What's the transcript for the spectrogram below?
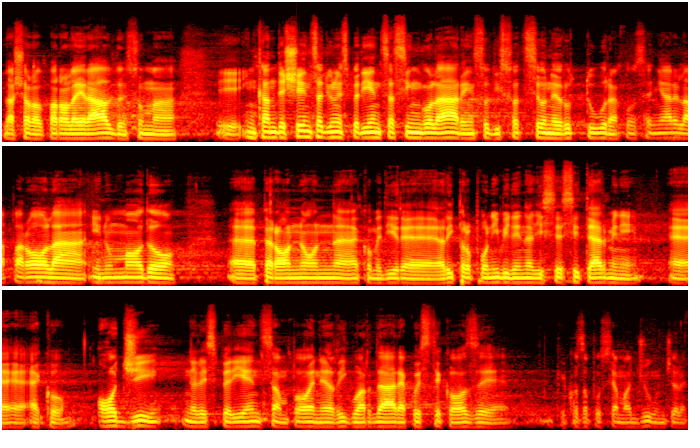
lascio la parola a Eraldo, insomma, incandescenza di un'esperienza singolare, insoddisfazione, rottura, consegnare la parola in un modo eh, però non, come dire, riproponibile negli stessi termini, eh, ecco, oggi nell'esperienza un po' e nel riguardare a queste cose, che cosa possiamo aggiungere?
